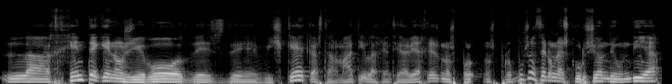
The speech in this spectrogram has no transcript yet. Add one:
la gente que nos llevó desde Bishkek hasta Almaty, la agencia de viajes, nos, pro- nos propuso hacer una excursión de un día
